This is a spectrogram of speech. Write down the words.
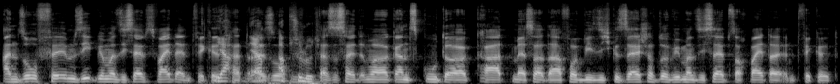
an so Filmen sieht, wie man sich selbst weiterentwickelt Ja, hat. ja, also absolut. das ist halt immer ganz guter Gradmesser davon, wie sich Gesellschaft oder wie man sich selbst auch weiterentwickelt.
